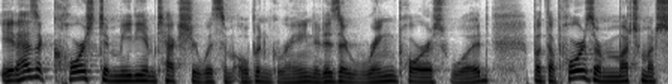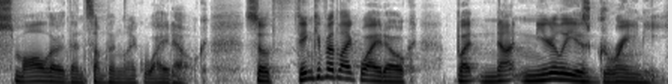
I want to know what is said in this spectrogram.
it has a coarse to medium texture with some open grain. It is a ring porous wood, but the pores are much, much smaller than something like white oak. So think of it like white oak, but not nearly as grainy.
